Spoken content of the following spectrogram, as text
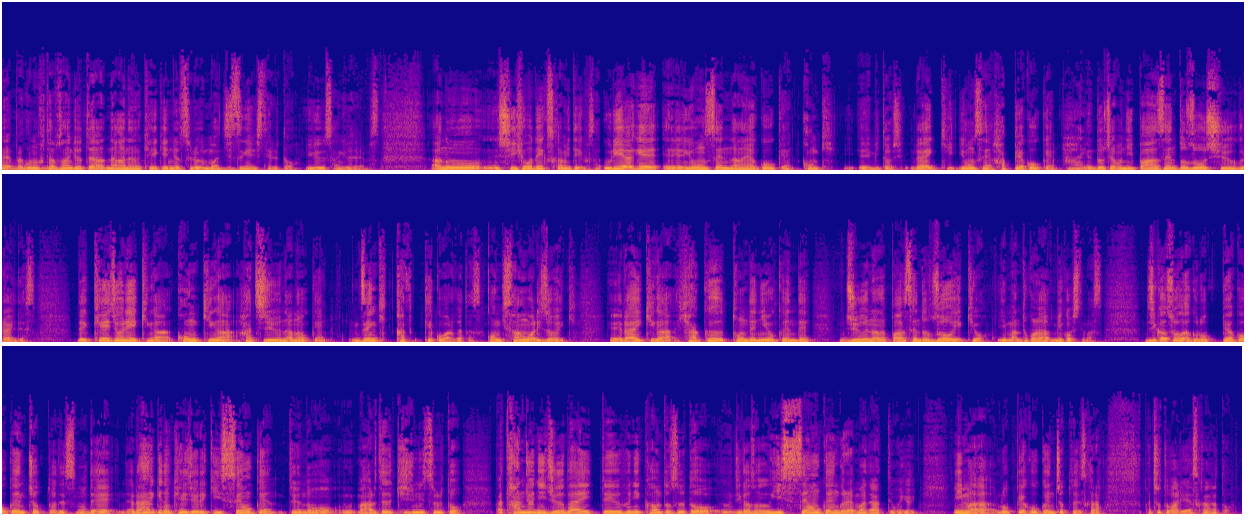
やっぱりこの二つ産業というのは長年の経験によってそれをまあ実現しているという産業であります。あの、指標でいくつか見ていきます。売上え4700億円、今期、えー、見通し。来期4800億円。はい、どちらも2%増収ぐらいです。で、経常利益が、今期が87億円。前期か結構悪かったです。今期3割増益。えー、来期が100飛んで2億円で17%増益を今のところは見越してます。時価総額600億円ちょっとですので、来期の経常利益1000億円というのを、まあ、ある程度基準にすると、まあ、単純に10倍というふうにカウントすると、時価総額1000億円ぐらいまであっても良い。今、600億円ちょっとですから、まあ、ちょっと割安かなと。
